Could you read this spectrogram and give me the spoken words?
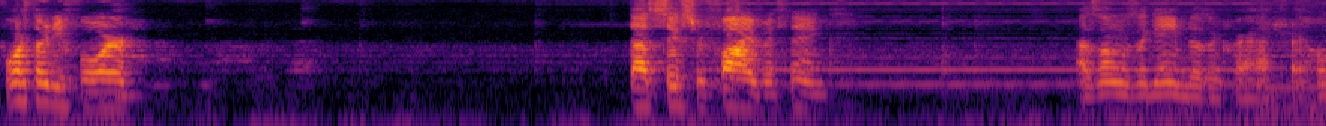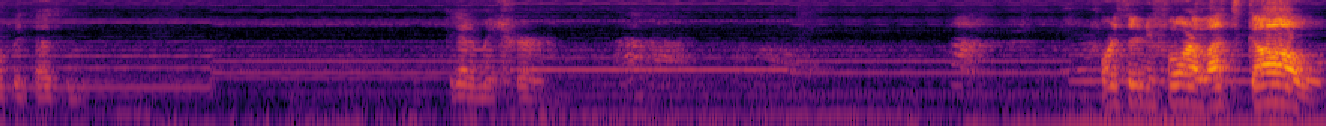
434. That's six or five, I think. As long as the game doesn't crash. I hope it doesn't. I gotta make sure. 434, let's go!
